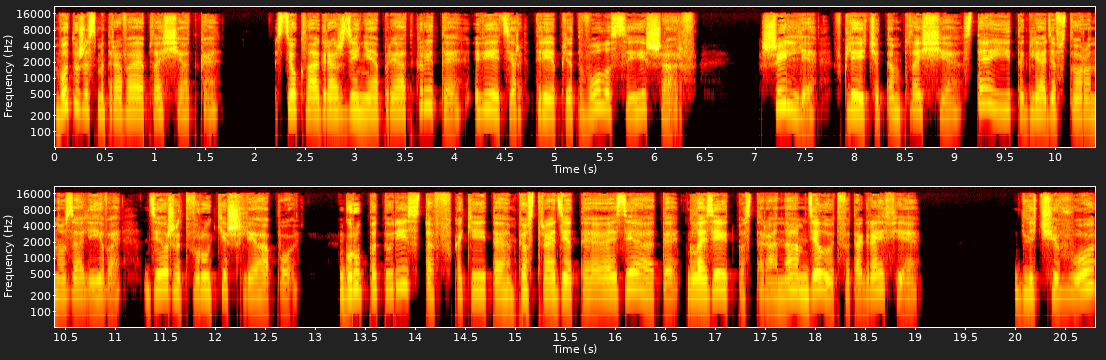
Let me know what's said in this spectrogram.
вот уже смотровая площадка. Стекла ограждения приоткрыты, ветер треплет волосы и шарф. Шилли в клетчатом плаще стоит, глядя в сторону залива, держит в руки шляпу. Группа туристов, какие-то пёстро одетые азиаты, глазеют по сторонам, делают фотографии. Для чего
